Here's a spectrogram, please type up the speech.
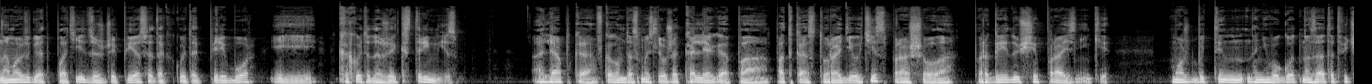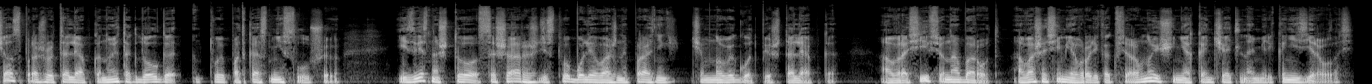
на мой взгляд, платить за GPS это какой-то перебор и какой-то даже экстремизм. А Ляпка, в каком-то смысле уже коллега по подкасту «Радио Ти» спрашивала про грядущие праздники – может быть, ты на него год назад отвечал, спрашивает Аляпка, но я так долго твой подкаст не слушаю. известно, что США Рождество более важный праздник, чем Новый год, пишет Аляпка. А в России все наоборот. А ваша семья вроде как все равно еще не окончательно американизировалась.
